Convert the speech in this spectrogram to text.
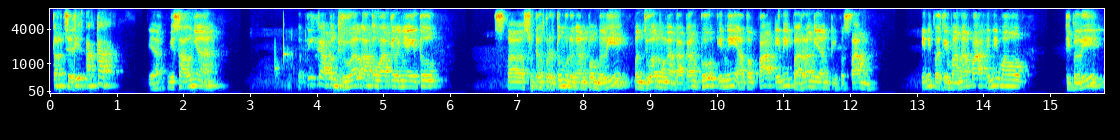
terjadi akad. Ya, misalnya ketika penjual atau wakilnya itu uh, sudah bertemu dengan pembeli, penjual mengatakan, Bu, ini atau Pak, ini barang yang dipesan. Ini bagaimana Pak? Ini mau dibeli?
